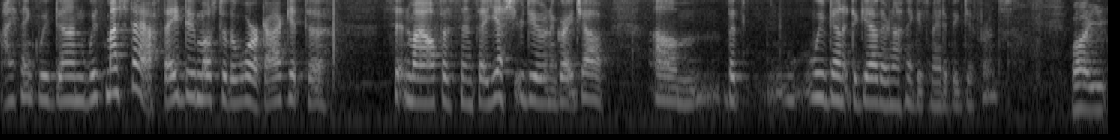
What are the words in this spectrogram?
I think we've done with my staff. They do most of the work. I get to sit in my office and say, "Yes, you're doing a great job," um, but we've done it together, and I think it's made a big difference. Well, you,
